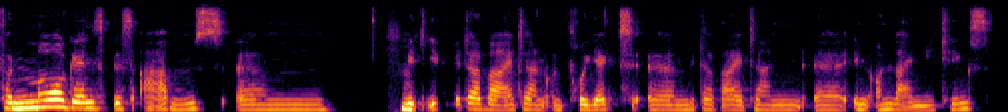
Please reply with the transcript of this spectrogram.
von morgens bis abends ähm, hm. mit ihren Mitarbeitern und Projektmitarbeitern äh, in Online-Meetings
